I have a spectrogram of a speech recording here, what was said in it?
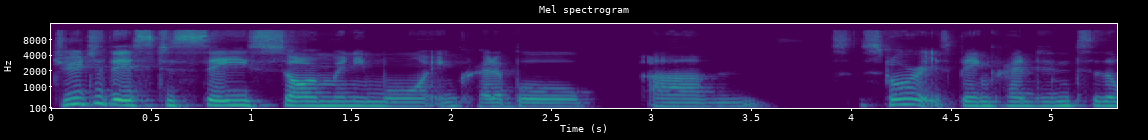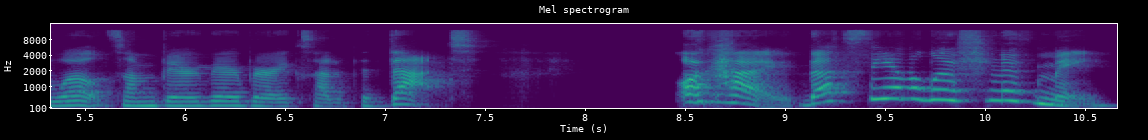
due to this to see so many more incredible um, stories being created into the world. So I'm very, very, very excited for that. Okay, that's the evolution of me.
